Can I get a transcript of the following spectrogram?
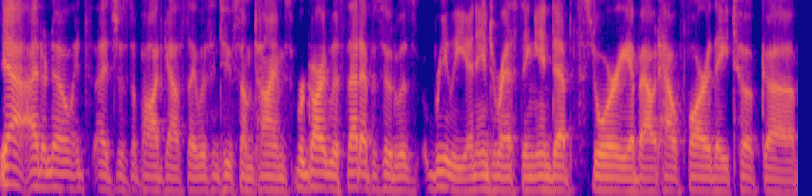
Yeah, I don't know. It's it's just a podcast I listen to sometimes. Regardless, that episode was really an interesting, in-depth story about how far they took uh,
